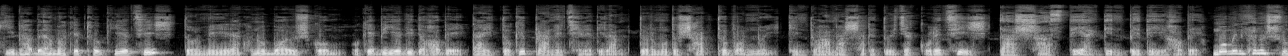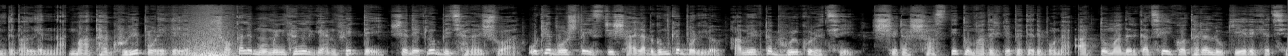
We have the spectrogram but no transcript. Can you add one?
কীভাবে আমাকে ঠকিয়েছিস? তোর মেয়ের এখনও বয়স কম। ওকে বিয়ে দিতে হবে, তাই তোকে প্রাণে ছেড়ে দিলাম। তোর মতো স্বার্থপর নই, কিন্তু আমার সাথে তুই যা করেছিস, তার শাস্তি একদিন পেতেই হবে। মোমিন খান শুনতে পারলেন না, মাথা ঘুরে পড়ে গেলেন। সকালে মোমিন খানের জ্ঞান ফিরতেই সে দেখল বিছানায় শোয়া। উঠে বসতে স্ত্রী শায়লা বেগমকে বলল, আমি একটা ভুল করেছি সেটা শাস্তি তোমাদেরকে পেতে দেব না, আর তোমাদের কাছে এই কথাটা লুকিয়ে রেখেছি।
